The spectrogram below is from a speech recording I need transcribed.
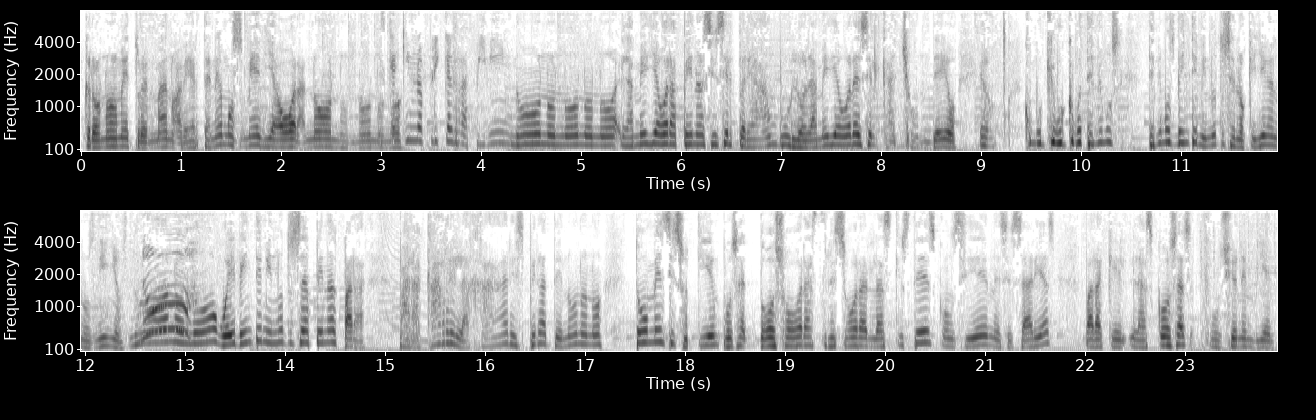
cronómetro en mano. A ver, tenemos media hora. No, no, no, no, es que no. aquí no aplica el rapidín. No, no, no, no, no. La media hora apenas es el preámbulo, la media hora es el cachondeo. ¿cómo que hubo? ¿Cómo tenemos, tenemos 20 minutos en lo que llegan los niños? No, No. no, no, güey, 20 minutos es apenas para, para acá relajar, espérate, no, no, no. Tómense su tiempo, o sea, dos horas, tres horas, las que ustedes consideren necesarias para que las cosas funcionen bien.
